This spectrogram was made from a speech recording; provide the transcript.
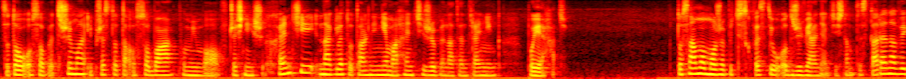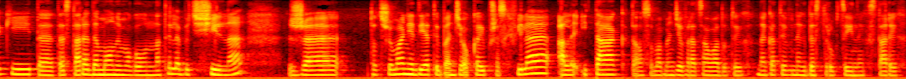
co tą osobę trzyma, i przez to ta osoba, pomimo wcześniejszych chęci, nagle totalnie nie ma chęci, żeby na ten trening pojechać. To samo może być z kwestią odżywiania. Gdzieś tam te stare nawyki, te, te stare demony mogą na tyle być silne, że to trzymanie diety będzie ok przez chwilę, ale i tak ta osoba będzie wracała do tych negatywnych, destrukcyjnych, starych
